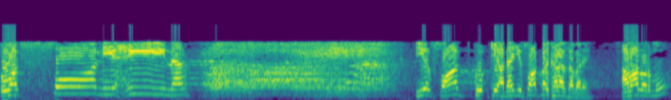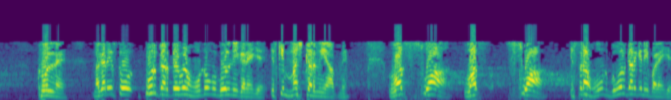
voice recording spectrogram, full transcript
والصالحین یہ سواد کی ادائیگی سواد پر کھڑا صبر ہے۔ آواز اور منہ کھولنا ہے مگر اس کو پر کرتے ہوئے ہونٹوں کو گول نہیں کریں گے۔ اس کی مشق کرنی ہے آپ نے۔ وس سوا وس سوا۔ اس طرح ہونٹ گول کر کے نہیں پڑیں گے۔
